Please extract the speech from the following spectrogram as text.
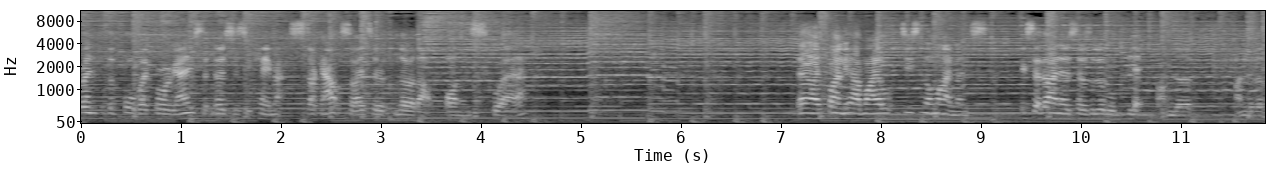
went for the 4x4 again, just noticed it came stuck outside, so lower that one square. Then I finally have my decent alignments, except I noticed there was a little blip under under the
